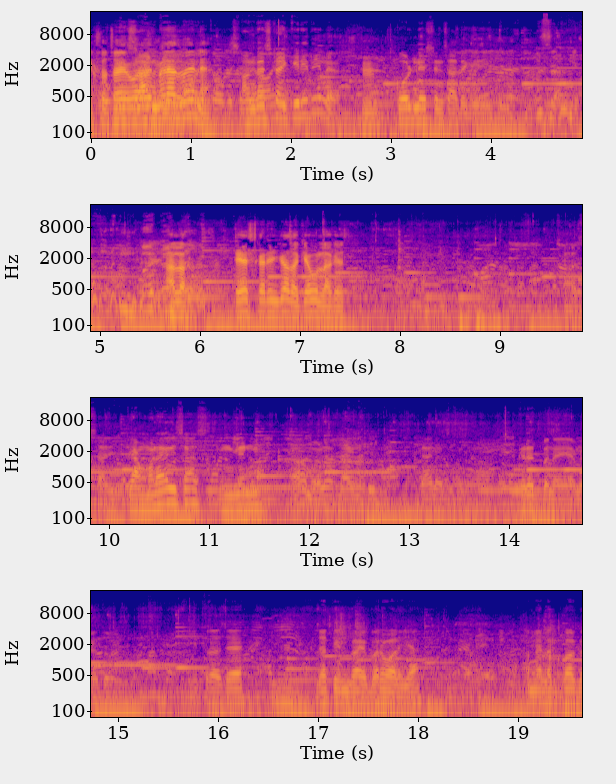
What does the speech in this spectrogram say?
એકસો ચોવીસ વાળા મળ્યા હોય ને? અંગસ્ટાઈ કરી હતી ને? કોર્ડિનેશન સાથે કરી હતી. હાલો ટેસ્ટ કરીને કહો તો કેવું લાગે? ત્યાં મળાવી સાસ ઇંગ્લેન્ડમાં? હા. ઘરે જ બનાવી અમે તો. મિત્ર છે જતીનભાઈ બરવાળિયા. અમે લગભગ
